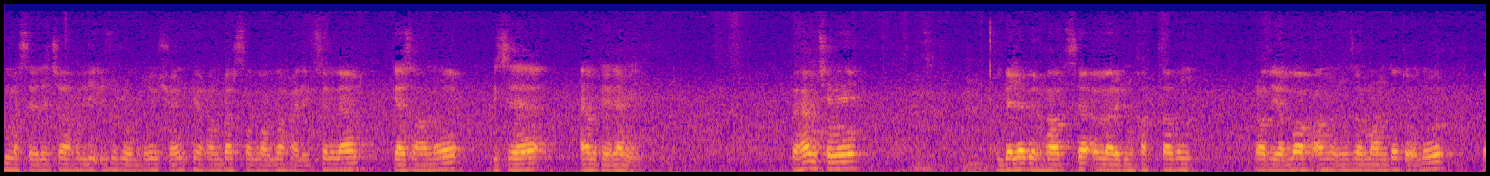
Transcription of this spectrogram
bu məsələdə cahillik üzr olduğu üçün Peyğəmbər sallallahu əleyhi və səlləm qəzanı bizə əmr eləməyib. Və həmçinin belə bir hadisə Ömər ibn Xattabın radiyallahu anhın zamanında da olur və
